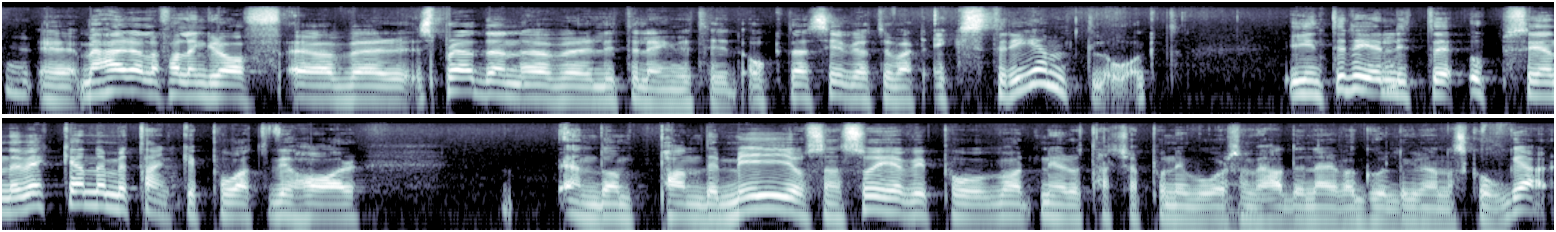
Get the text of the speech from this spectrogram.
Eh, men här är i alla fall en graf över spreaden över lite längre tid. Och där ser vi att det har varit extremt lågt. Är inte det lite uppseendeväckande med tanke på att vi har ändå en pandemi och sen så är vi på, varit nere och touchat på nivåer som vi hade när det var guld och gröna skogar.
